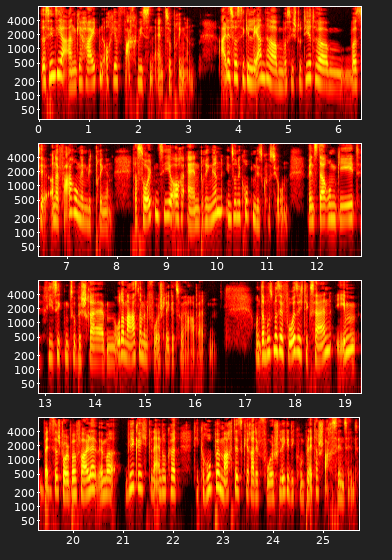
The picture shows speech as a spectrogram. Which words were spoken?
da sind Sie ja angehalten, auch Ihr Fachwissen einzubringen. Alles, was Sie gelernt haben, was Sie studiert haben, was Sie an Erfahrungen mitbringen, das sollten Sie ja auch einbringen in so eine Gruppendiskussion, wenn es darum geht, Risiken zu beschreiben oder Maßnahmenvorschläge zu erarbeiten. Und da muss man sehr vorsichtig sein, eben bei dieser Stolperfalle, wenn man wirklich den Eindruck hat, die Gruppe macht jetzt gerade Vorschläge, die kompletter Schwachsinn sind,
